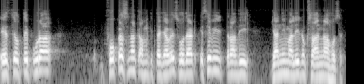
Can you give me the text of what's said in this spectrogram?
ਇਸ ਦੇ ਉੱਤੇ ਪੂਰਾ ਫੋਕਸ ਨਾਲ ਕੰਮ ਕੀਤਾ ਜਾਵੇ ਸੋ ਦੈਟ ਕਿਸੇ ਵੀ ਤਰ੍ਹਾਂ ਦੀ ਜਾਨੀ ਮਾਲੀ ਨੁਕਸਾਨ ਨਾ ਹੋ ਸਕੇ।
